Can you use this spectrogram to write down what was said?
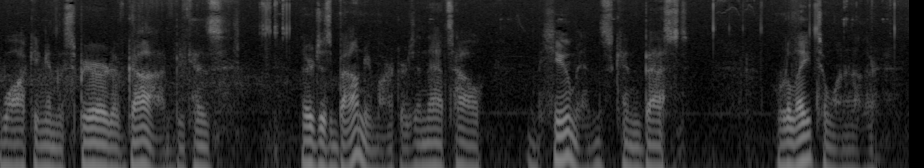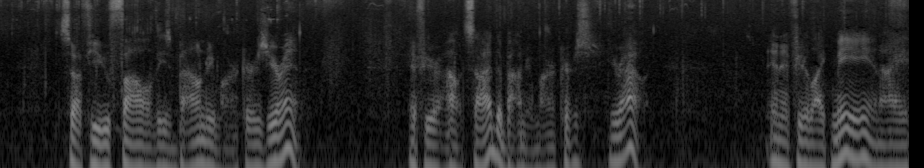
walking in the Spirit of God because they're just boundary markers, and that's how humans can best relate to one another. So if you follow these boundary markers, you're in. If you're outside the boundary markers, you're out. And if you're like me and I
